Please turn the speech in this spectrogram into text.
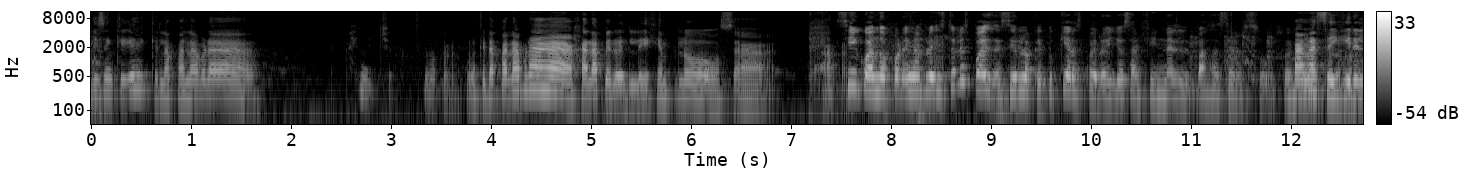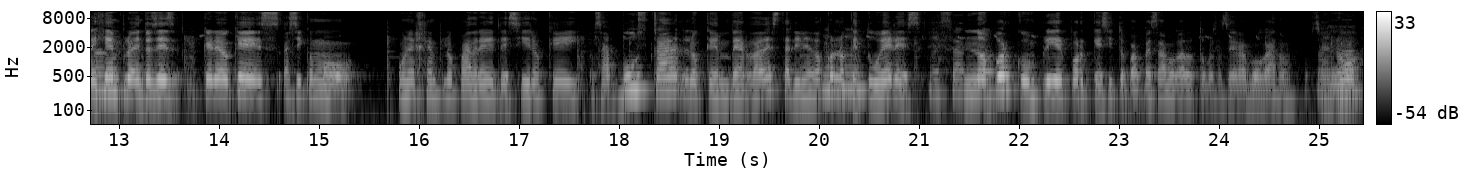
dicen que, que la palabra ay, dicho, no me acuerdo, aunque la palabra jala, pero el ejemplo, o sea, Sí, cuando por ejemplo, si tú les puedes decir lo que tú quieras, pero ellos al final vas a hacer su... Van a seguir el ejemplo, entonces creo que es así como un ejemplo padre decir, ok, o sea, busca lo que en verdad está alineado con lo que tú eres. Exacto. No por cumplir, porque si tu papá es abogado, tú vas a ser abogado. O sea, no.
